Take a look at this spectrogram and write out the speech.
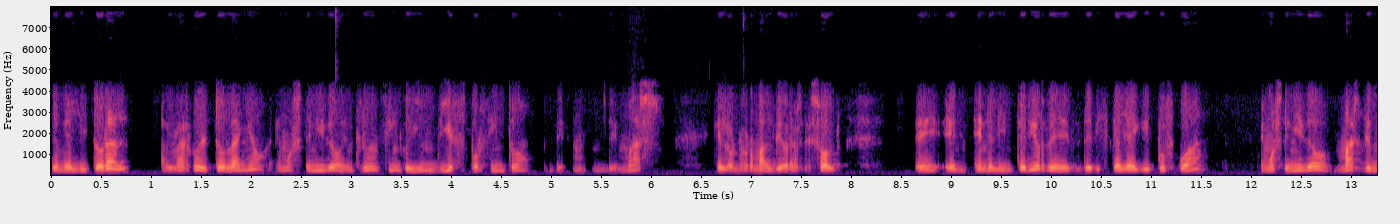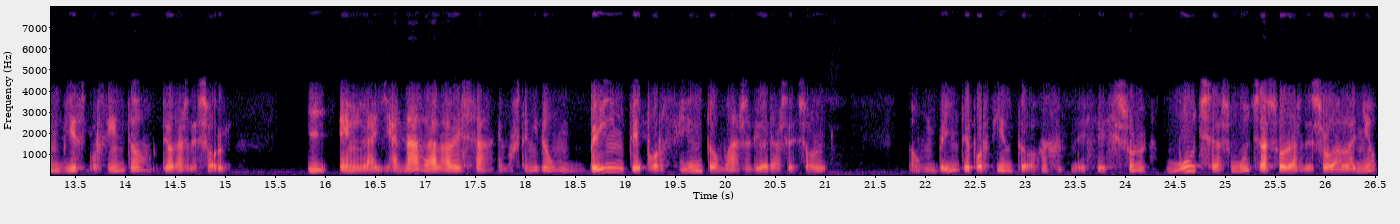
en el litoral, a lo largo de todo el año, hemos tenido entre un 5 y un 10% de, de más que lo normal de horas de sol. ¿eh? En, el interior de, Vizcaya y Guipúzcoa hemos tenido más de un 10% de horas de sol. Y en la llanada alavesa hemos tenido un 20% más de horas de sol. Un 20%. Son muchas, muchas horas de sol al año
